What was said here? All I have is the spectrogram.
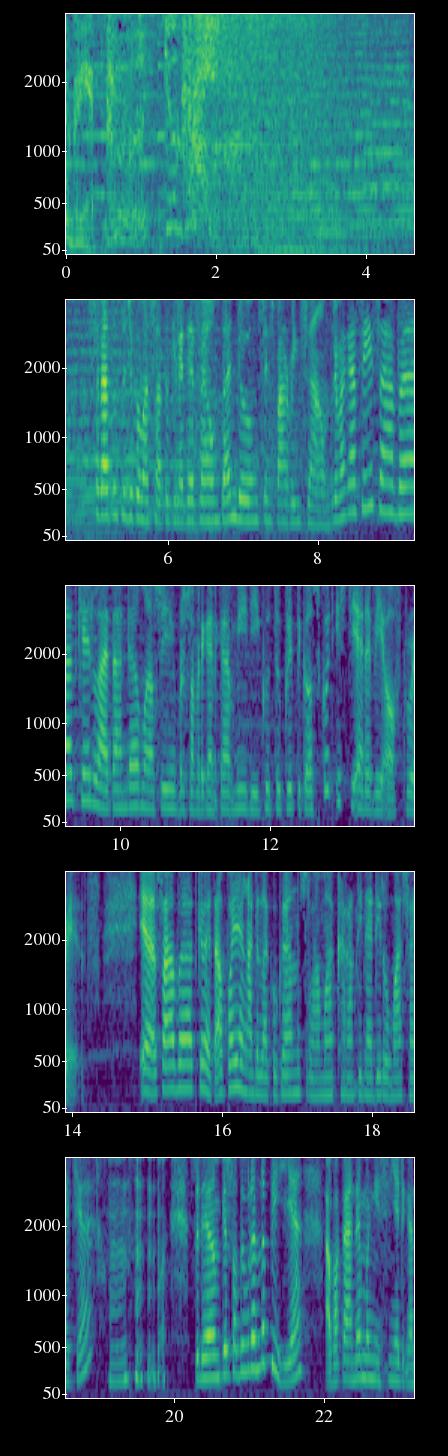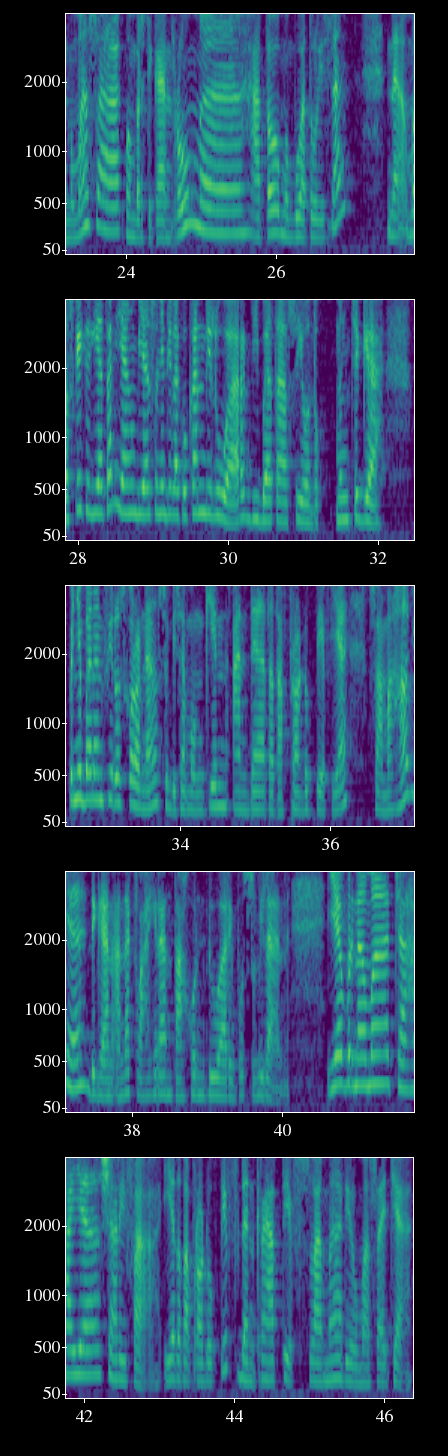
to Great. Good to Great. 107,1 Kilat FM Bandung, Inspiring Sound. Terima kasih sahabat K-Light Anda masih bersama dengan kami di Good to Great because good is the enemy of great. Ya, sahabat Kilat, apa yang Anda lakukan selama karantina di rumah saja? Sudah hampir satu bulan lebih ya. Apakah Anda mengisinya dengan memasak, membersihkan rumah, atau membuat tulisan? Nah, meski kegiatan yang biasanya dilakukan di luar dibatasi untuk mencegah penyebaran virus corona, sebisa mungkin Anda tetap produktif ya. Sama halnya dengan anak kelahiran tahun 2009. Ia bernama Cahaya Syarifa. Ia tetap produktif dan kreatif selama di rumah saja.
